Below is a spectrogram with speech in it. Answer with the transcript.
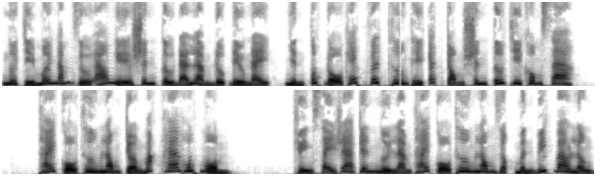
Ngươi chỉ mới nắm giữ áo nghĩa sinh tử đã làm được điều này, nhìn tốc độ khép vết thương thì cách trọng sinh tứ chi không xa. Thái cổ thương long trợn mắt há hốt mồm. Chuyện xảy ra trên người làm thái cổ thương long giật mình biết bao lần.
